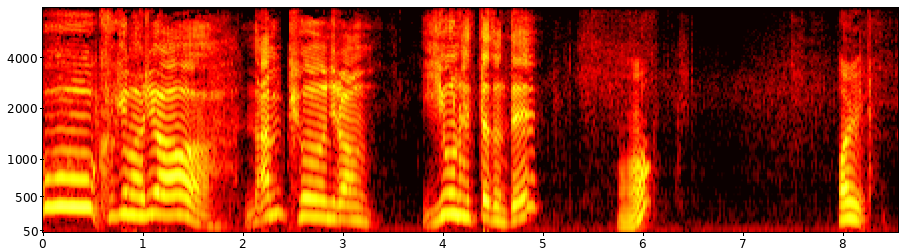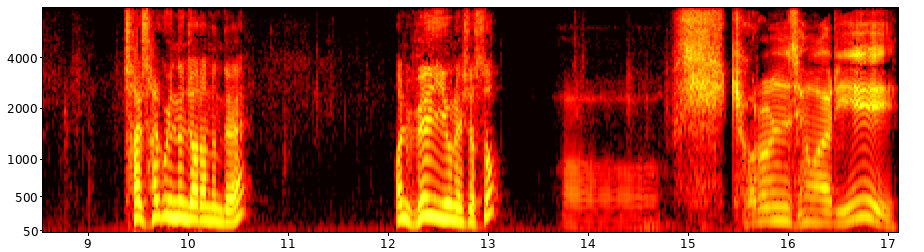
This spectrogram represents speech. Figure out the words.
어, 그게 말이야. 남편이랑 이혼했다던데? 어? 아니, 잘 살고 있는 줄 알았는데? 아니, 왜 이혼하셨어? 결혼 생활이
